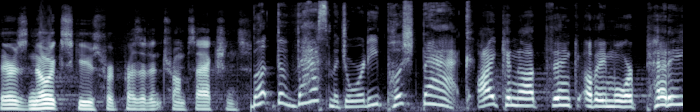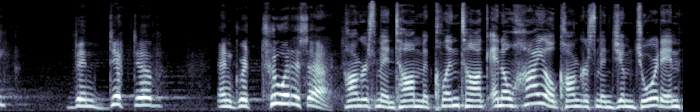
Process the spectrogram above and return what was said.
There is no excuse for President Trump's actions. But the vast majority pushed back. I cannot think of a more petty, vindictive, and gratuitous act. Congressman Tom McClintock and Ohio Congressman Jim Jordan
